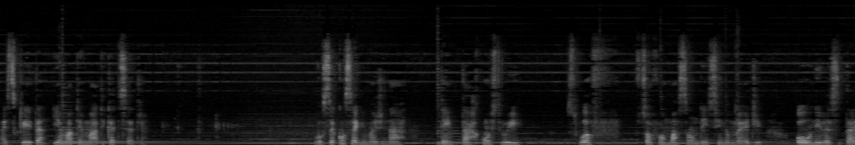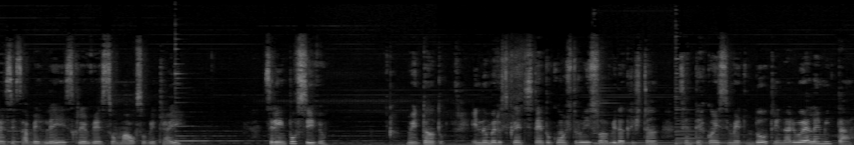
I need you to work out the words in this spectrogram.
a escrita e a matemática, etc. Você consegue imaginar tentar construir sua, sua formação de ensino médio ou universitária sem saber ler, escrever, somar ou subtrair? Seria impossível. No entanto, inúmeros crentes tentam construir sua vida cristã sem ter conhecimento doutrinário elementar.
